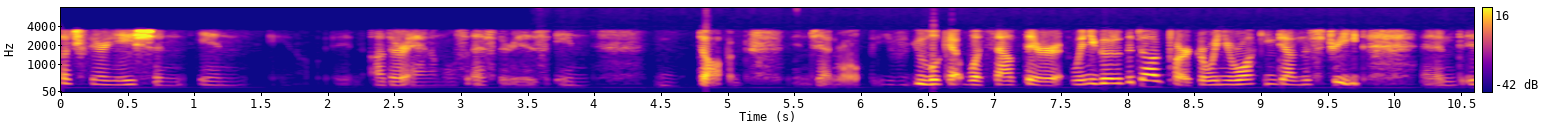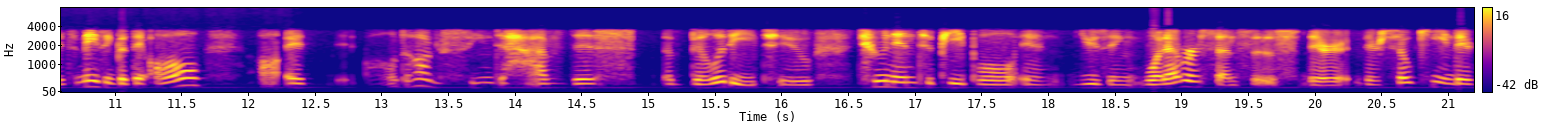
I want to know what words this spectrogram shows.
such variation in you know in other animals as there is in dogs in general. You, you look at what's out there when you go to the dog park or when you're walking down the street, and it's amazing. But they all, uh, it, it, all dogs seem to have this ability to tune into people in using whatever senses they're they're so keen they're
